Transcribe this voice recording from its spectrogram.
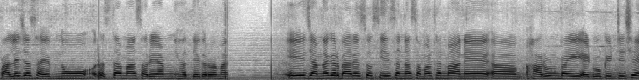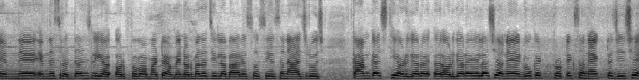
પાલેજા સાહેબનું રસ્તામાં સરેઆમની હત્યા કરવામાં. એ જામનગર બાર એસોસિએશનના સમર્થનમાં અને હારુણભાઈ એડવોકેટ જે છે એમને એમને શ્રદ્ધાંજલિ અર્પવા માટે અમે નર્મદા જિલ્લા બાર એસોસિએશન આજ રોજ કામકાજથી અળગા અળગા રહેલા છે અને એડવોકેટ પ્રોટેક્શન એક્ટ જે છે,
